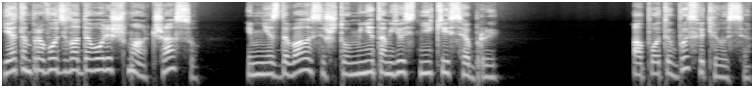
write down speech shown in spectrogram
Я там праводзіла даволі шмат часу, і мне здавалася, што ў мяне там ёсць нейкія сябры. А потым высветлілася,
